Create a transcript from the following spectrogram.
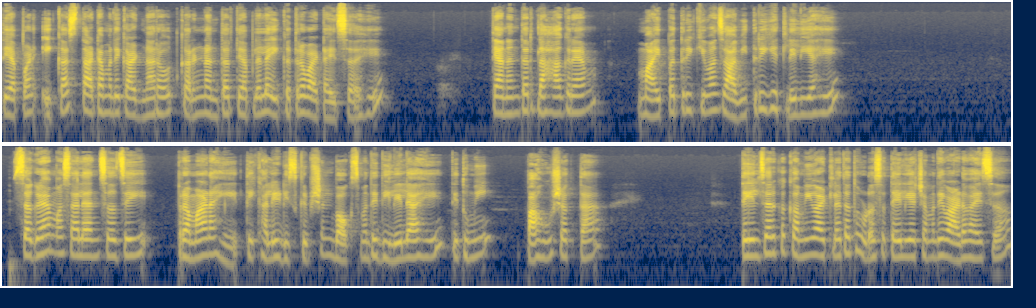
ते आपण एकाच ताटामध्ये काढणार आहोत कारण नंतर ते आपल्याला एकत्र वाटायचं आहे. त्यानंतर दहा ग्रॅम मायपत्री किंवा जावित्री घेतलेली आहे. सगळ्या मसाल्यांचं जे प्रमाण आहे ते खाली डिस्क्रिप्शन बॉक्समध्ये दिलेलं आहे. ते तुम्ही पाहू शकता. तेल जर का कमी वाटलं तर थोडंसं तेल याच्यामध्ये वाढवायचं.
